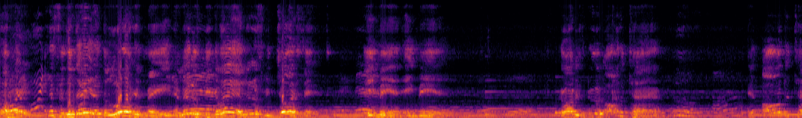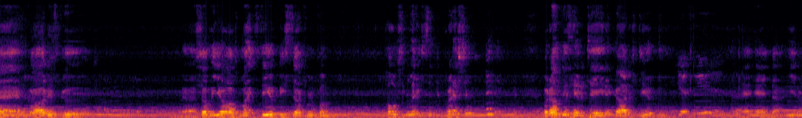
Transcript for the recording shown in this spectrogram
Morning. This is the day that the Lord has made, and let us be glad, let us rejoice in it. Amen. Amen. God is good all the time, and all the time, God is good. Uh, some of y'all might still be suffering from post-election depression, but I'm just here to tell you that God is still good. Yes, it is. And, and uh, you know,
